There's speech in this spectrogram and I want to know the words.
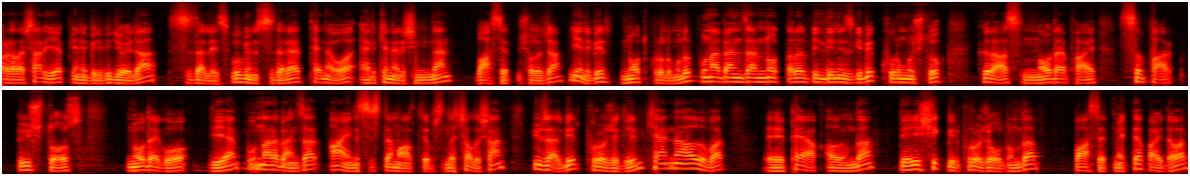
arkadaşlar, yepyeni bir videoyla sizlerleyiz. Bugün sizlere Teneo erken erişimden bahsetmiş olacağım. Yeni bir not kurulumudur. Buna benzer notları bildiğiniz gibi kurmuştuk. Grass, Nodepy, Spark, 3DOS, Nodego diye bunlara benzer aynı sistem altyapısında çalışan güzel bir proje diyelim. Kendi ağı var. E, PEAK ağında değişik bir proje olduğunda bahsetmekte fayda var.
